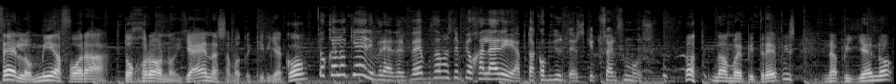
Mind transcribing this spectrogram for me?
Θέλω μία φορά το χρόνο για ένα Σαββατοκύριακο Το καλοκαίρι, βρε αδερφέ, που θα είμαστε πιο χαλαροί από τα κομπιούτερς και τους αριθμούς. να μου επιτρέπεις να πηγαίνω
